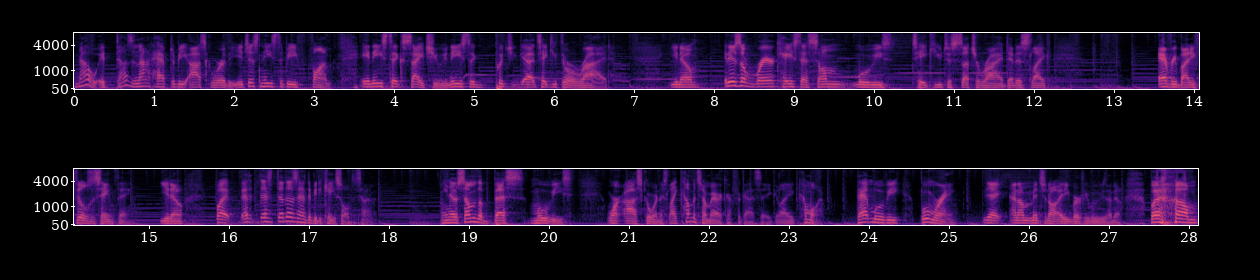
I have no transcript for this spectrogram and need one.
no. It does not have to be Oscar worthy. It just needs to be fun. It needs to excite you. It needs to put you, uh, take you through a ride. You know, it is a rare case that some movies take you to such a ride that it's like everybody feels the same thing. You know, but that, that doesn't have to be the case all the time. You know, some of the best movies weren't Oscar winners, like Coming to America, for God's sake. Like, come on. That movie, Boomerang, yeah, and I'm mentioning all Eddie Murphy movies I know, but um,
